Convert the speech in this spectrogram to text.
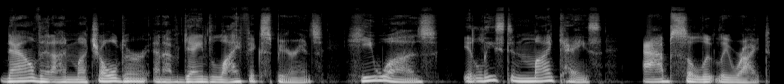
now that I'm much older and I've gained life experience, he was, at least in my case, absolutely right.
